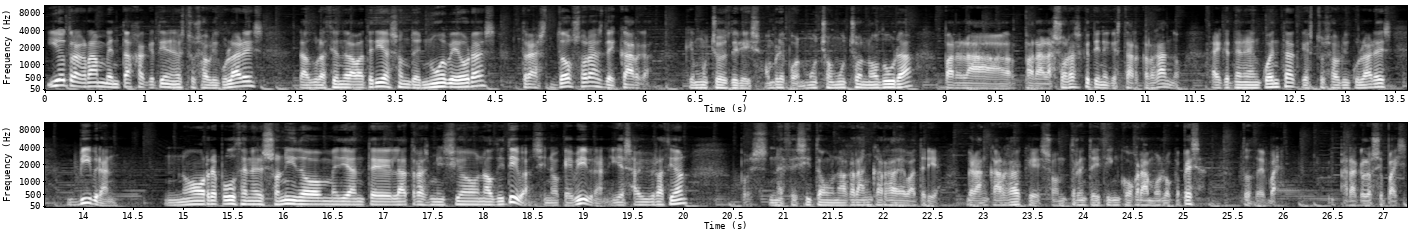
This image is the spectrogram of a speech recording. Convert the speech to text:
Y otra gran ventaja que tienen estos auriculares, la duración de la batería son de 9 horas tras 2 horas de carga. Que muchos diréis, hombre, pues mucho, mucho no dura para, las horas que tiene que estar cargando. Hay que tener en cuenta que estos auriculares vibran no reproducen el sonido mediante la transmisión auditiva, sino que vibran y esa vibración pues necesita una gran carga de batería. Gran carga que son 35 gramos lo que pesa. Entonces, bueno, para que lo sepáis.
